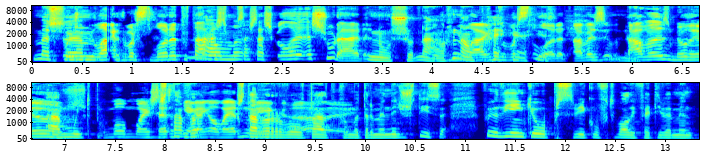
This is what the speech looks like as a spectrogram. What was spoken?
Mas, Depois um, do milagre de Barcelona, tu estavas, começaste à escola a chorar. Não, cho não, não. milagre de Barcelona. Estavas, meu Deus, Há muito, como o Manchester estava, tinha ganho ao Bayern Estava Munique. revoltado Ai. por uma tremenda injustiça. Foi o dia em que eu percebi que o futebol, efetivamente,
